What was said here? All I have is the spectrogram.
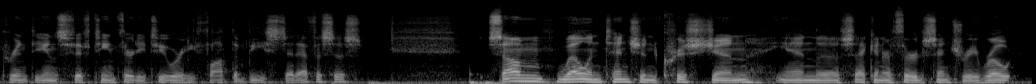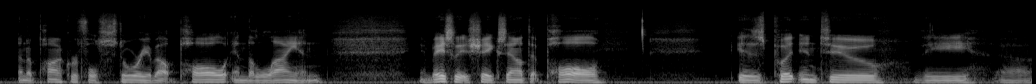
Corinthians 15:32 where he fought the beasts at Ephesus. Some well intentioned Christian in the second or third century wrote an apocryphal story about Paul and the lion. And basically, it shakes out that Paul is put into the uh,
